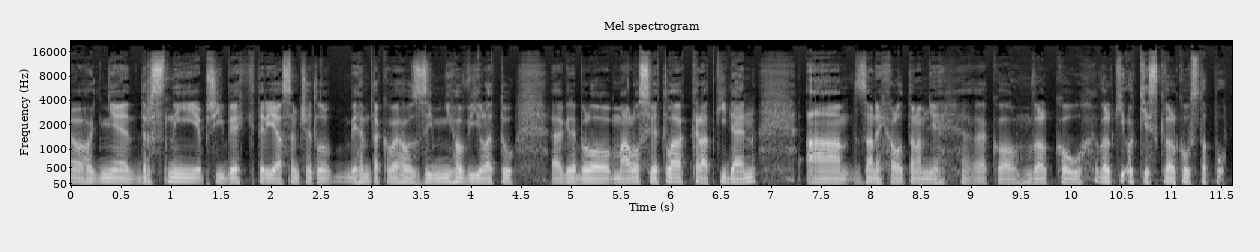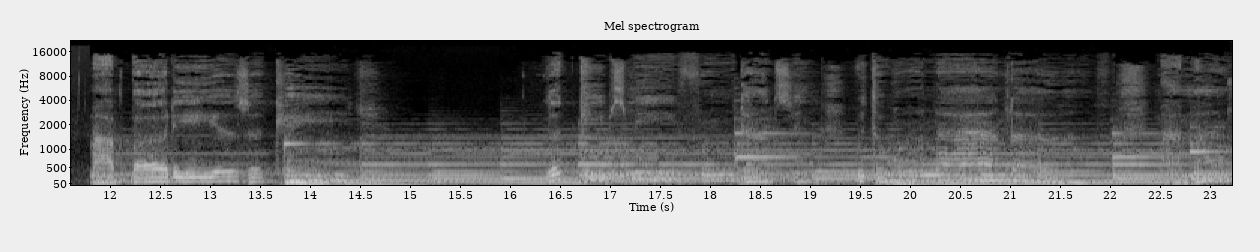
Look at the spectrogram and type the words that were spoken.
hodně drsný příběh, který já jsem četl během takového zimního výletu, eh, kde bylo málo světla, krátký den a zanechalo to na mě eh, jako velkou, velký otisk, velkou stopu. My body is a cage that keeps me from dancing with the one I love. My mind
